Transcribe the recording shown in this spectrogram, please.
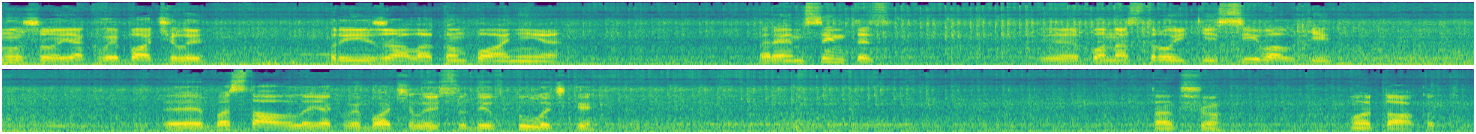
Ну що, як ви бачили, приїжджала компанія Ремсинтез по настройці сівалки. Е, Поставили, як ви бачили, сюди втулочки. Так що, отак от.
